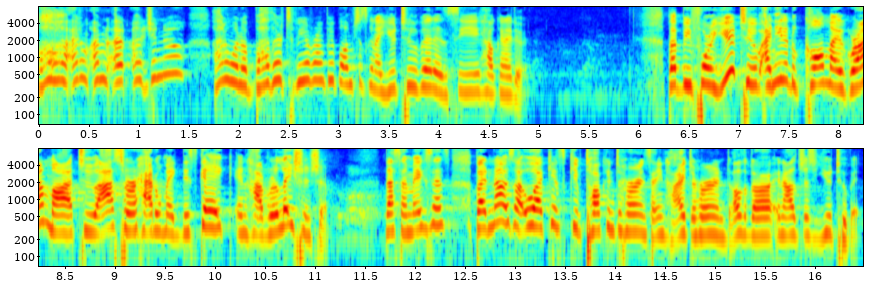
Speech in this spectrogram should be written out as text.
oh, I don't, I'm, I, I, you know, I don't want to bother to be around people. I'm just going to YouTube it and see how can I do it. But before YouTube, I needed to call my grandma to ask her how to make this cake and have relationship. Does that make sense? But now it's like, oh, I can keep talking to her and saying hi to her and da da da, and I'll just YouTube it.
